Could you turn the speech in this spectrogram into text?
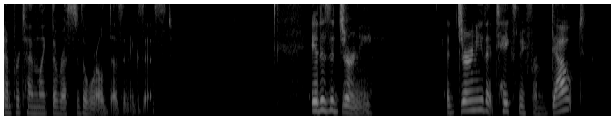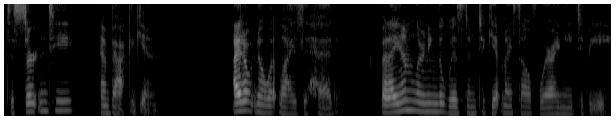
and pretend like the rest of the world doesn't exist. It is a journey a journey that takes me from doubt to certainty and back again. I don't know what lies ahead, but I am learning the wisdom to get myself where I need to be.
